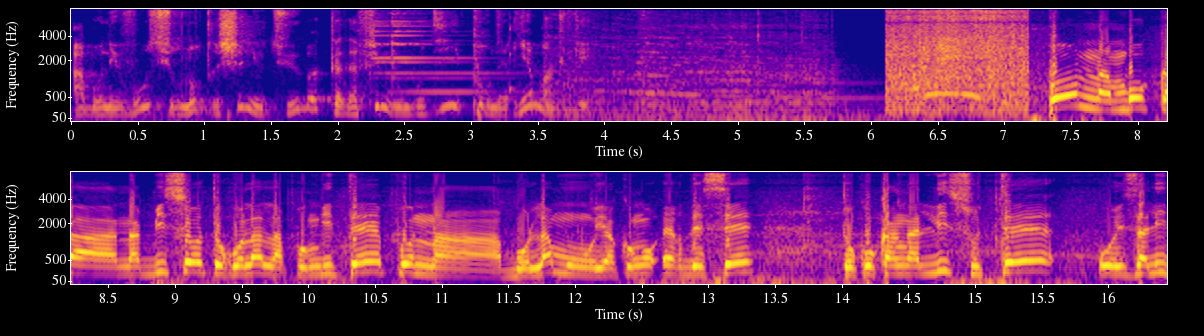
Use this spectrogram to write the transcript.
Abonnez-vous sur notre chaîne YouTube Kadhafi Mumboudi pour ne rien manquer. mpo na mboka na biso tokolala pongi te. Mpo na bolamu ya congo rdc tokokanga lisu te. Oyo ezali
